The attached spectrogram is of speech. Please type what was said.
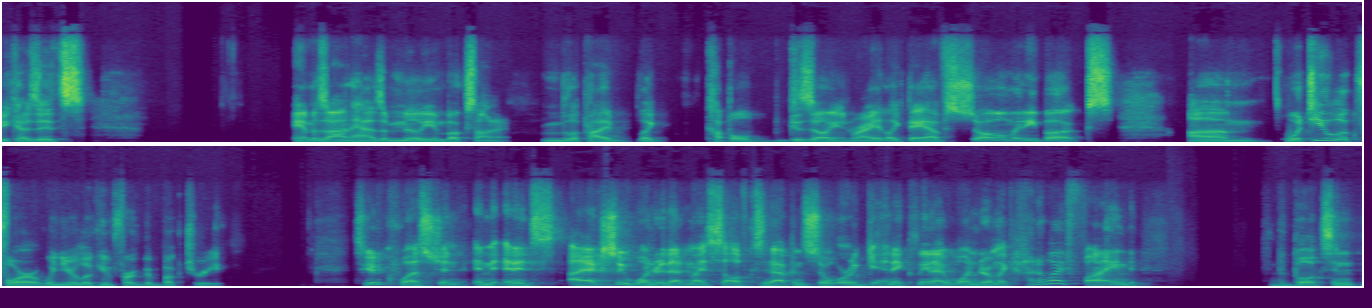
Because it's Amazon has a million books on it, probably like a couple gazillion, right? Like they have so many books. Um, what do you look for when you're looking for a good book to read? It's a good question. And and it's I actually wonder that myself because it happens so organically. And I wonder, I'm like, how do I find the books? And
